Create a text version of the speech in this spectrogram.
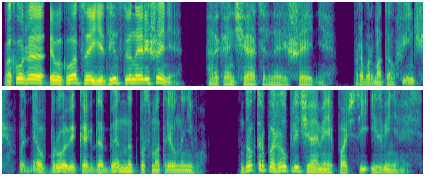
«Похоже, эвакуация — единственное решение». «Окончательное решение», — пробормотал Финч, подняв брови, когда Беннет посмотрел на него. Доктор пожал плечами, почти извиняясь.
